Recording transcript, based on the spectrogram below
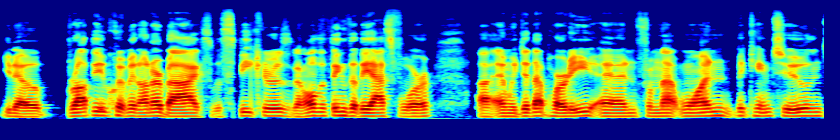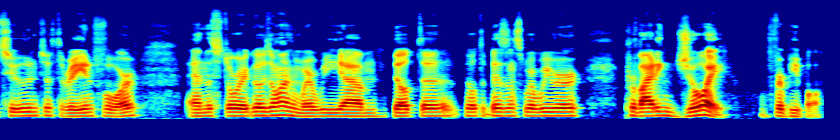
you know, brought the equipment on our backs with speakers and all the things that they asked for. Uh, and we did that party, and from that one became two, and two into three and four, and the story goes on where we um, built a built a business where we were providing joy for people.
